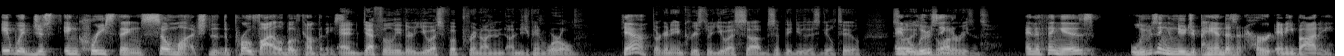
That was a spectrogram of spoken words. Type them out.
it would just increase things so much the, the profile of both companies. And definitely their U.S. footprint on, on New Japan World. yeah, They're going to increase their U.S. subs if they do this deal too. So And there's a lot of reasons. and the thing is, losing in New Japan doesn't hurt anybody.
